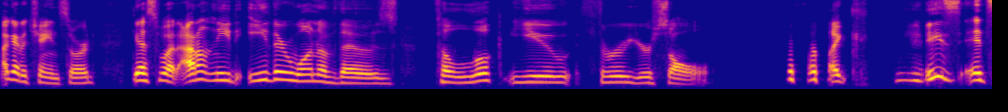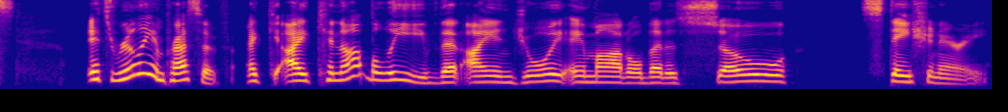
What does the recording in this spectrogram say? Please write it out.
I got a chainsword. Guess what? I don't need either one of those to look you through your soul. like He's it's it's really impressive. I, I cannot believe that I enjoy a model that is so stationary.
